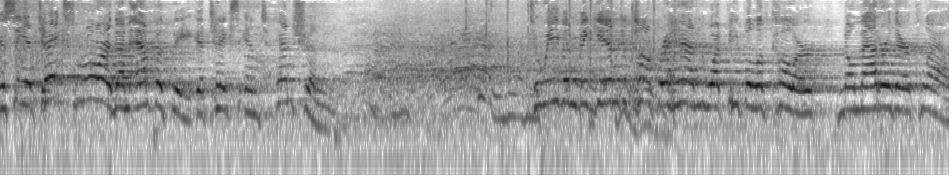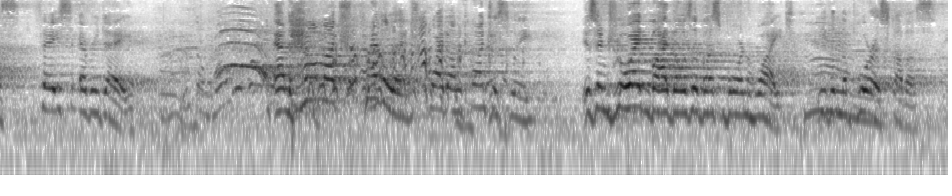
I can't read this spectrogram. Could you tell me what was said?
You see, it takes more than empathy. It takes intention to even begin to comprehend what people of color, no matter their class, face every day and how much privilege, quite unconsciously, is enjoyed by those of us born white, even the poorest of us.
